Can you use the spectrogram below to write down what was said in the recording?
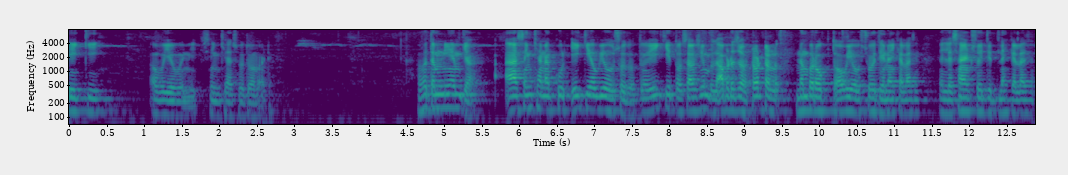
એકી અવયવોની સંખ્યા શોધવા માટે હવે તમને એમ કે આ સંખ્યાના કુલ એકી અવયવો શોધો તો એકી તો સાવ સિમ્પલ આપણે જો ટોટલ નંબર ઓફ તો અવયવ શોધી નાખેલા છે એટલે સાઠ શોધી જ નાખેલા છે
